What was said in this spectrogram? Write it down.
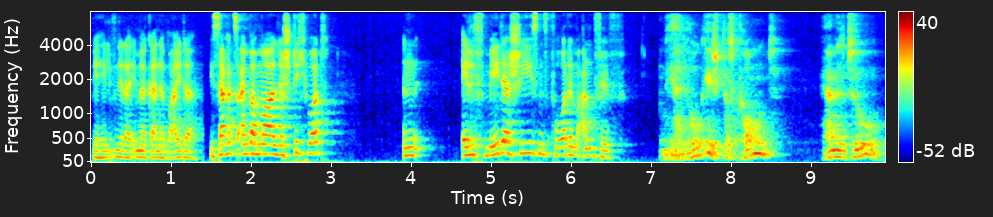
Wir helfen dir da immer gerne weiter. Ich sage jetzt einfach mal das Stichwort: ein Elfmeterschießen vor dem Anpfiff. Ja, logisch, das kommt. Hör mir zu.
